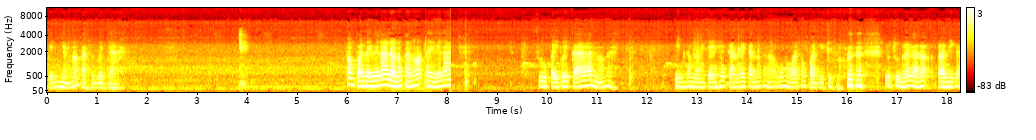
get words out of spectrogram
เป็นอย่างเนาะค่ะคุณเวรจ้าท่องปอนในเวลาแล้วเนาะค่ะเนาะในเวลา สู้ไปด้วยกันเนาะค่ะเป็นกำลังใจให้กันและกันเนาะค่ะเนาะบ่หัวาท่องปอนสิสู้ๆสู้ๆเนาะค่ะเนาะตอนนี้ก็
